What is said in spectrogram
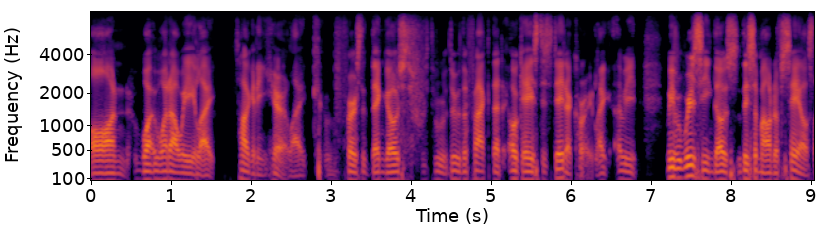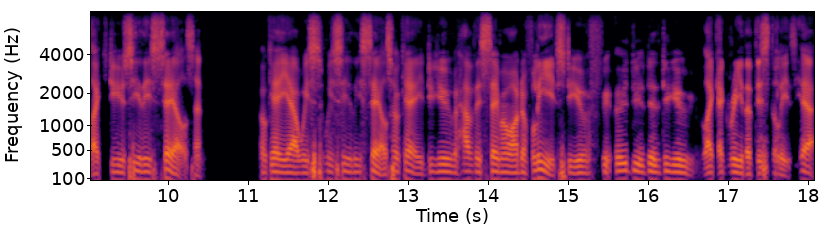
on what what are we like targeting here? Like first it then goes through through the fact that okay is this data correct? Like i mean we, we're seeing those this amount of sales. Like do you see these sales? And okay yeah we, we see these sales. Okay do you have the same amount of leads? Do you uh, do, do, do you like agree that this is the leads yeah.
